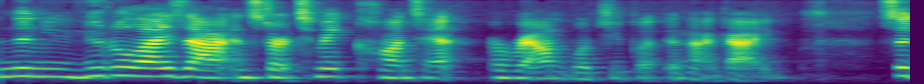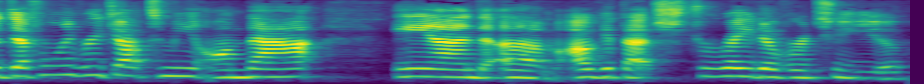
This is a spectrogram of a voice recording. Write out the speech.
and then you utilize that and start to make content around what you put in that guide. So definitely reach out to me on that, and um, I'll get that straight over to you.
